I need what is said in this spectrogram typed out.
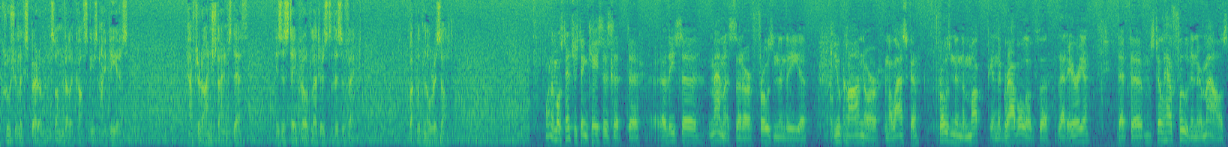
crucial experiments on Velikovsky's ideas. After Einstein's death, his estate wrote letters to this effect, but with no result. One of the most interesting cases that uh, are these uh, mammoths that are frozen in the uh, Yukon or in Alaska, frozen in the muck and the gravel of uh, that area that uh, still have food in their mouths.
